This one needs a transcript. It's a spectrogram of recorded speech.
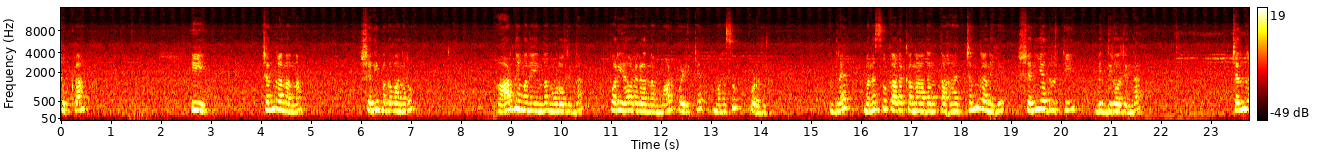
ಶುಕ್ರ ಈ ಚಂದ್ರನನ್ನು ಶನಿ ಭಗವಾನರು ಆರನೇ ಮನೆಯಿಂದ ನೋಡೋದ್ರಿಂದ ಪರಿಹಾರಗಳನ್ನು ಮಾಡಿಕೊಳ್ಳಿಕ್ಕೆ ಮನಸ್ಸು ಕೊಡೋದಿಲ್ಲ. ಅಂದರೆ ಮನಸ್ಸು ಕಾರಕನಾದಂತಹ ಚಂದ್ರನಿಗೆ ಶನಿಯ ದೃಷ್ಟಿ ಬಿದ್ದಿರೋದ್ರಿಂದ ಚಂದ್ರ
